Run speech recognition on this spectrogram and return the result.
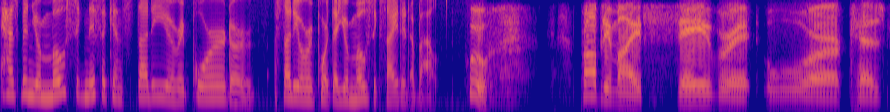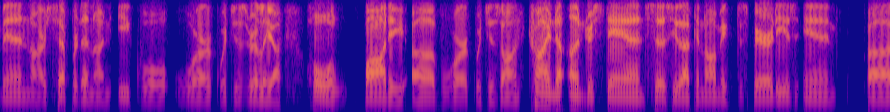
has been your most significant study or report or study or report that you're most excited about? Whew. Probably my favorite work has been our separate and unequal work, which is really a whole body of work, which is on trying to understand socioeconomic disparities in uh,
